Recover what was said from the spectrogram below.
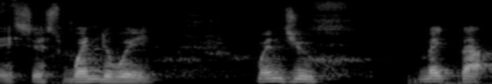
it's just when do we, when do you make that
